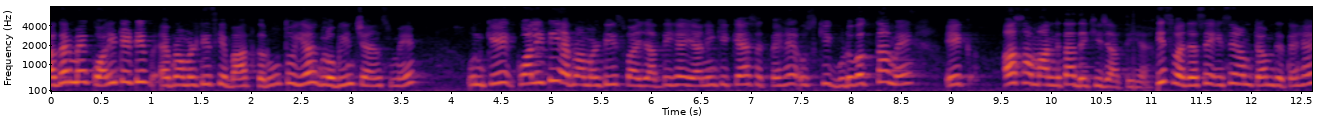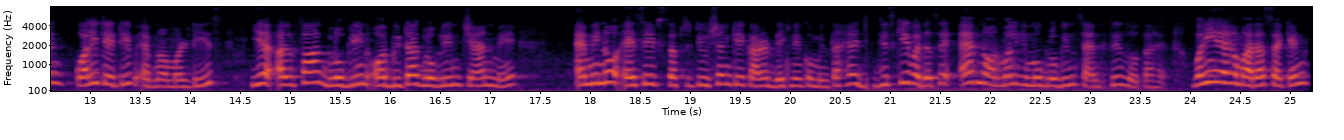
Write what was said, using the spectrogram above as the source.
अगर मैं क्वालिटेटिव एब्नॉर्मलिटीज की बात करूँ तो यह ग्लोबिन चैंस में उनके क्वालिटी एब्नॉर्मलिटीज पाई जाती है, यानी कि कह सकते हैं उसकी गुणवत्ता में एक असामान्यता देखी जाती है। इस वजह से इसे हम टर्म देते हैं क्वालिटेटिव एब्नॉर्मलिटीज ये अल्फ़ा ग्लोबलिन और बीटा ग्लोबलिन चैन में एमिनो एसिड सब्सटीट्यूशन के कारण देखने को मिलता है, जिसकी वजह से एबनॉर्मल हीमोग्लोबिन सेंथिसिस होता है। वही है हमारा सेकेंड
